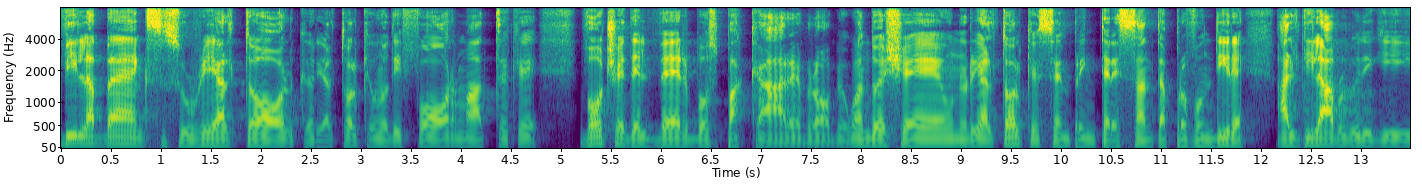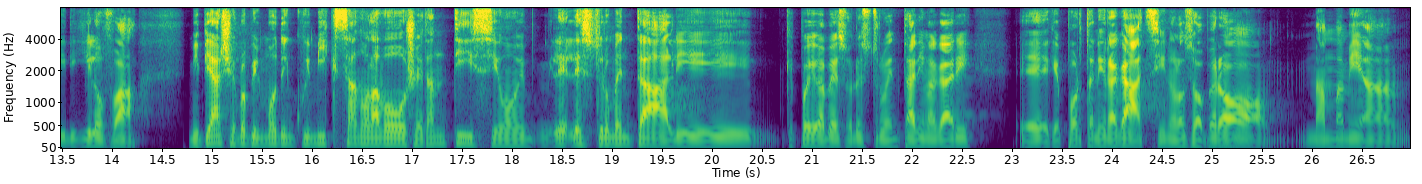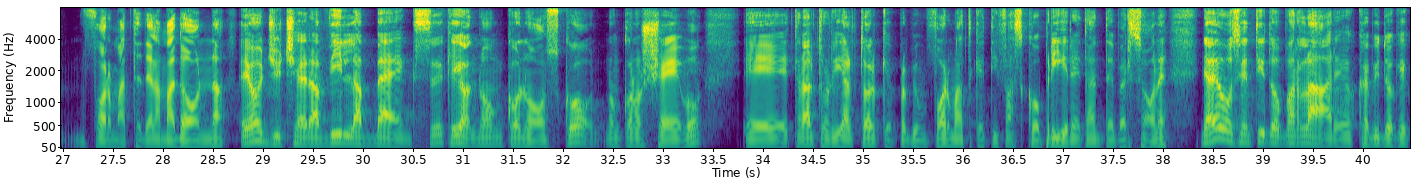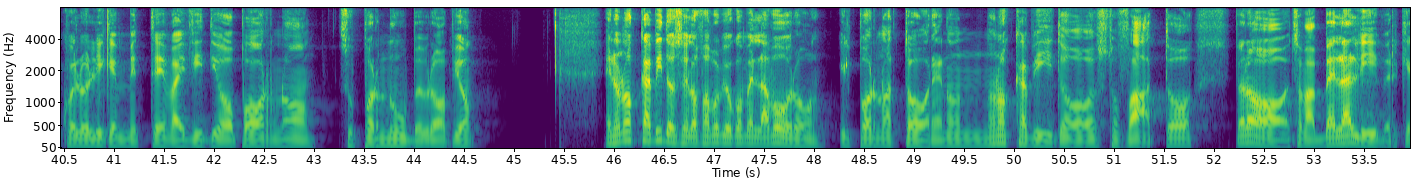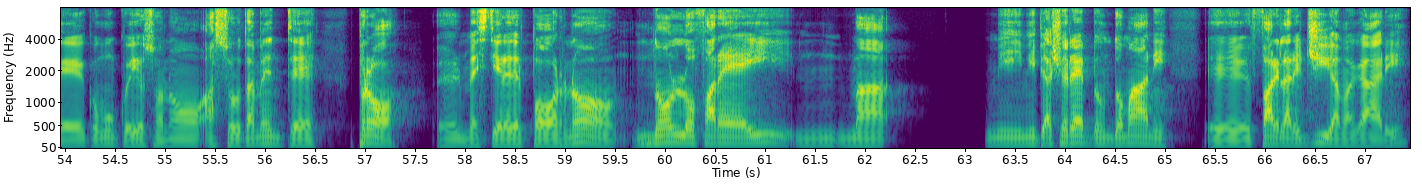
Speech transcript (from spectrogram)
Villa Banks su Real Talk. Real Talk è uno dei format che voce del verbo spaccare proprio. Quando esce un Real Talk è sempre interessante approfondire al di là proprio di chi, di chi lo fa. Mi piace proprio il modo in cui mixano la voce tantissimo, le, le strumentali, che poi vabbè sono le strumentali magari eh, che portano i ragazzi, non lo so, però mamma mia, un format della Madonna. E oggi c'era Villa Banks, che io non conosco, non conoscevo. E tra l'altro Real Talk è proprio un format che ti fa scoprire tante persone. Ne avevo sentito parlare, ho capito che è quello lì che metteva i video porno su Pornhub proprio. E non ho capito se lo fa proprio come lavoro il porno attore, non, non ho capito sto fatto. Però, insomma, bella lì perché comunque io sono assolutamente pro eh, il mestiere del porno. Non lo farei, ma mi, mi piacerebbe un domani eh, fare la regia magari.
